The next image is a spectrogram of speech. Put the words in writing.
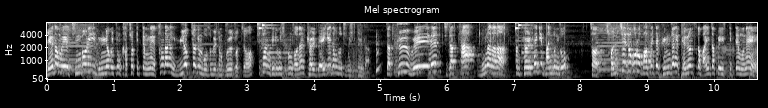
예상 외의 중거리 능력을 좀 갖췄기 때문에 상당히 위협적인 모습을 좀 보여줬죠. 추천드리고 싶은 거는 별 4개 정도 주고 싶습니다. 자, 그 외에는 진짜 다 무난하다. 한 별 3개 반 정도? 자, 전체적으로 봤을 때 굉장히 밸런스가 많이 잡혀 있기 때문에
